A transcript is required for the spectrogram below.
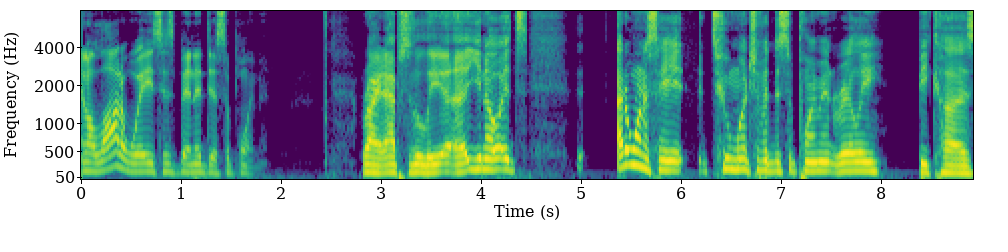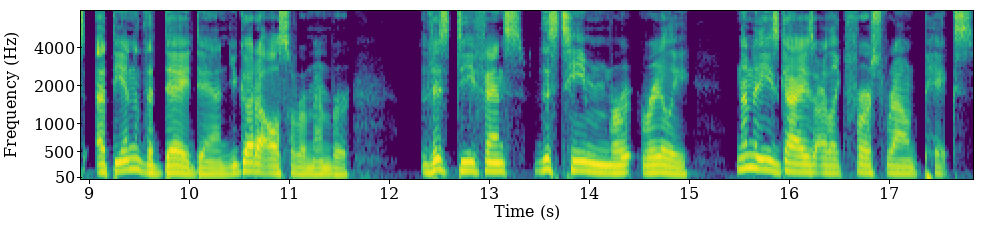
in a lot of ways, has been a disappointment. Right, absolutely. Uh, you know, it's I don't want to say it too much of a disappointment really because at the end of the day, Dan, you got to also remember this defense, this team r- really none of these guys are like first round picks.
